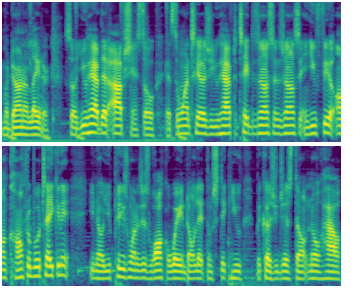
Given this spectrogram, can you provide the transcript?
Moderna later." So you have that option. So if someone tells you you have to take the Johnson Johnson and you feel uncomfortable taking it, you know, you please want to just walk away and don't let them stick you because you just don't know how,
